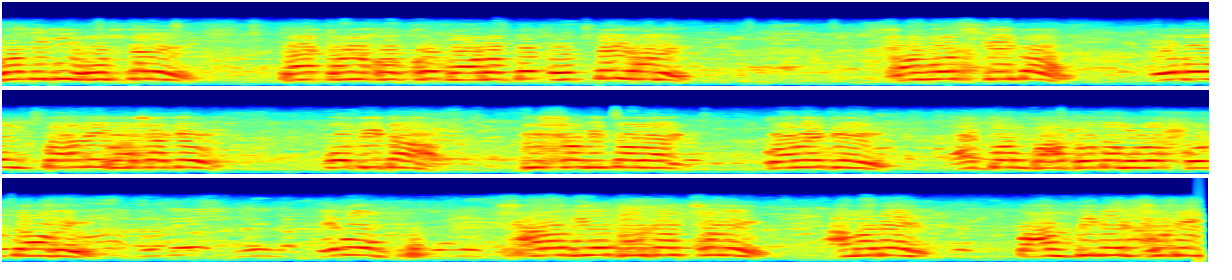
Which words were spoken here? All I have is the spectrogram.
প্রতিটি হোস্টেলে প্রার্থনা কক্ষ বরাদ্দ করতেই হবে। সংস্কৃত এবং পালি ভাষাকে প্রতিটা বিশ্ববিদ্যালয়, কলেজে একদম বাধ্যতামূলক করতে হবে। এবং শারদীয় দুর্গোৎসবে আমাদের পাঁচ দিনের ছুটি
